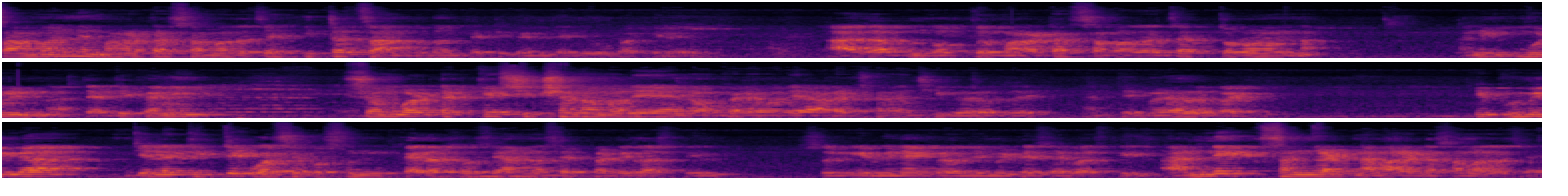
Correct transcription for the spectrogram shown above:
सामान्य मराठा समाजाच्या हिताचं आंदोलन त्या ठिकाणी त्यांनी उभा केलेलं आहे. आज आपण बघतो मराठा समाजाच्या तरुणांना आणि मुलींना त्या ठिकाणी शंभर टक्के शिक्षणामध्ये नोकऱ्यामध्ये आरक्षणाची गरज आहे आणि ते मिळालं पाहिजे. ही भूमिका गेल्या कित्येक वर्षापासून कैलासवासी अण्णासाहेब पाटील असतील स्वर्गीय विनायकरावजी मेटे साहेब असतील अनेक संघटना मराठा समाजाच्या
